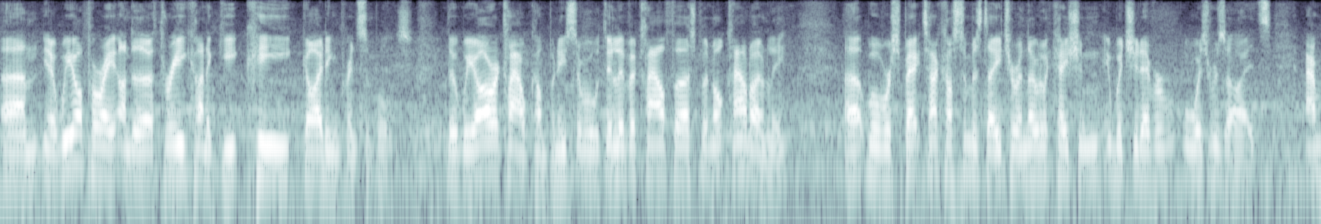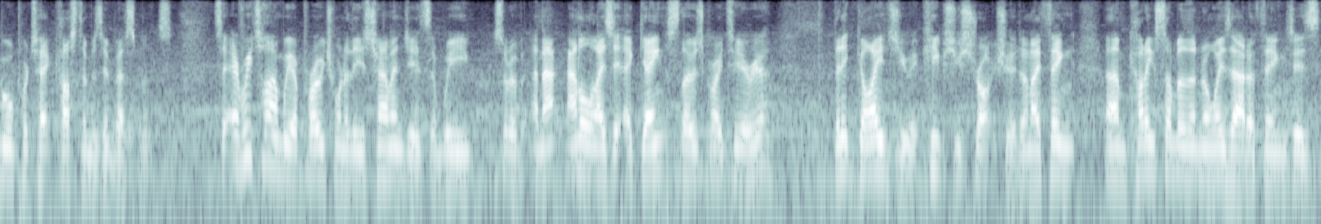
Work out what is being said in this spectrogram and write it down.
Um, you know, we operate under three kind of key guiding principles. That we are a cloud company, so we'll deliver cloud first, but not cloud only. Uh, we'll respect our customers' data and the location in which it ever always resides, and we'll protect customers' investments. So every time we approach one of these challenges and we sort of ana analyze it against those criteria, then it guides you, it keeps you structured, and I think um, cutting some of the noise out of things is,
